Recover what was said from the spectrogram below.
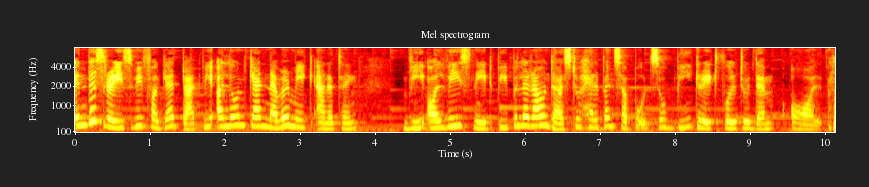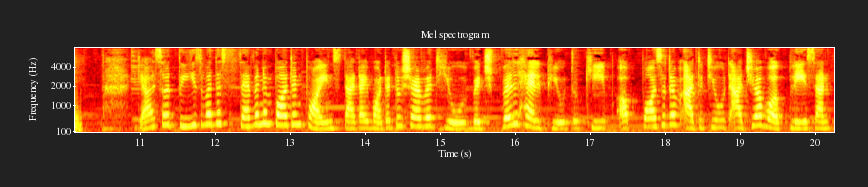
in this race, we forget that we alone can never make anything we always need people around us to help and support, so be grateful to them all. yeah, so these were the seven important points that I wanted to share with you, which will help you to keep a positive attitude at your workplace and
